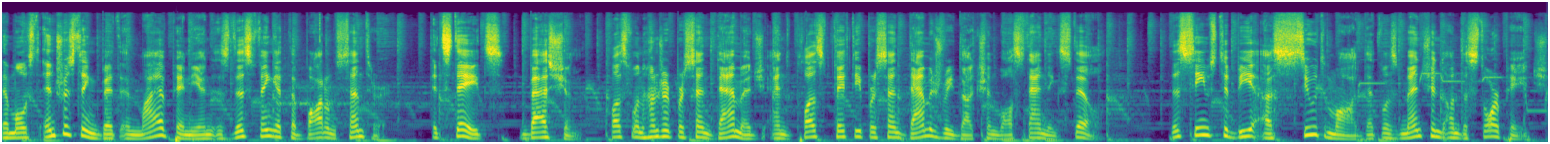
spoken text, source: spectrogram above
The most interesting bit in my opinion is this thing at the bottom center. It states, Bastion, plus 100% damage and plus 50% damage reduction while standing still. This seems to be a suit mod that was mentioned on the store page.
